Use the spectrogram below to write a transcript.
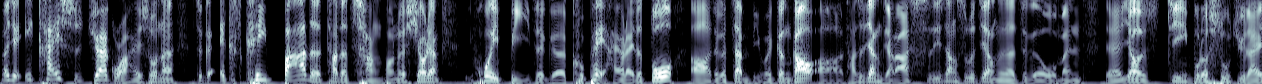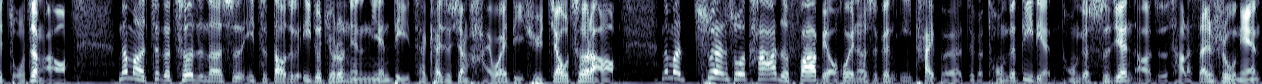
而且一开始 Jaguar 还说呢，这个 XK8 的它的敞篷的销量会比这个 Coupe 还要来得多啊，这个占比会更高啊，他是这样讲啦。实际上是不是这样子呢？这个我们呃要进一步的数据来佐证啊。那么这个车子呢，是一直到这个一九九六年的年底才开始向海外地区交车了啊。那么虽然说它的发表会呢是跟 E-Type 这个同一个地点、同一个时间啊，只是差了三十五年。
